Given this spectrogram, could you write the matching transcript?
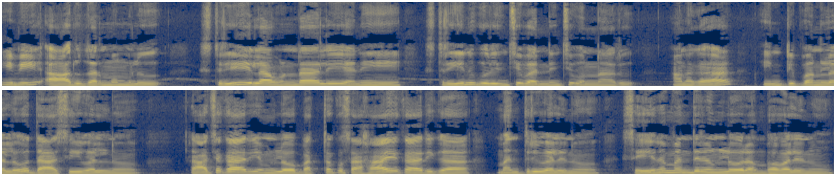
ఇవి ఆరు ధర్మములు. స్త్రీ ఇలా ఉండాలి అని స్త్రీని గురించి వర్ణించి ఉన్నారు. అనగా ఇంటి పనులలో దాసీ వలను రాచకార్యంలో భర్తకు సహాయకారిగా మంత్రి వలెను శయన మందిరంలో రంభవలెను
